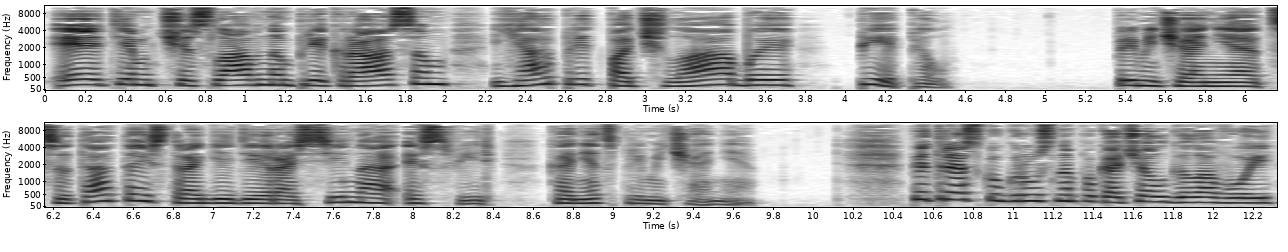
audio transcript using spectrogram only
Этим тщеславным прекрасам я предпочла бы пепел». Примечание цитата из трагедии Рассина «Эсфирь». Конец примечания. Петреску грустно покачал головой.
